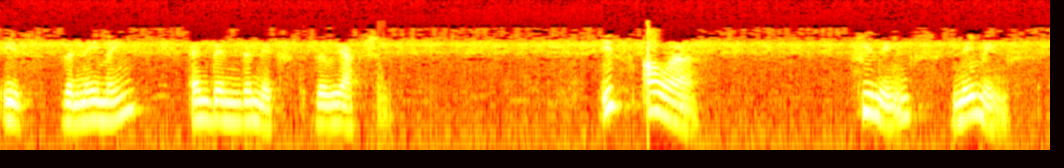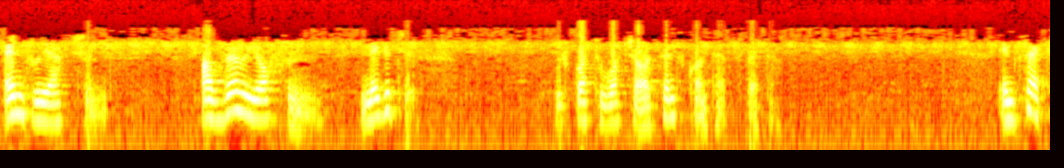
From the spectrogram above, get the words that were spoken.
is the naming and then the next, the reaction. If our feelings, namings, and reactions are very often negative, we've got to watch our sense contacts better. In fact,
